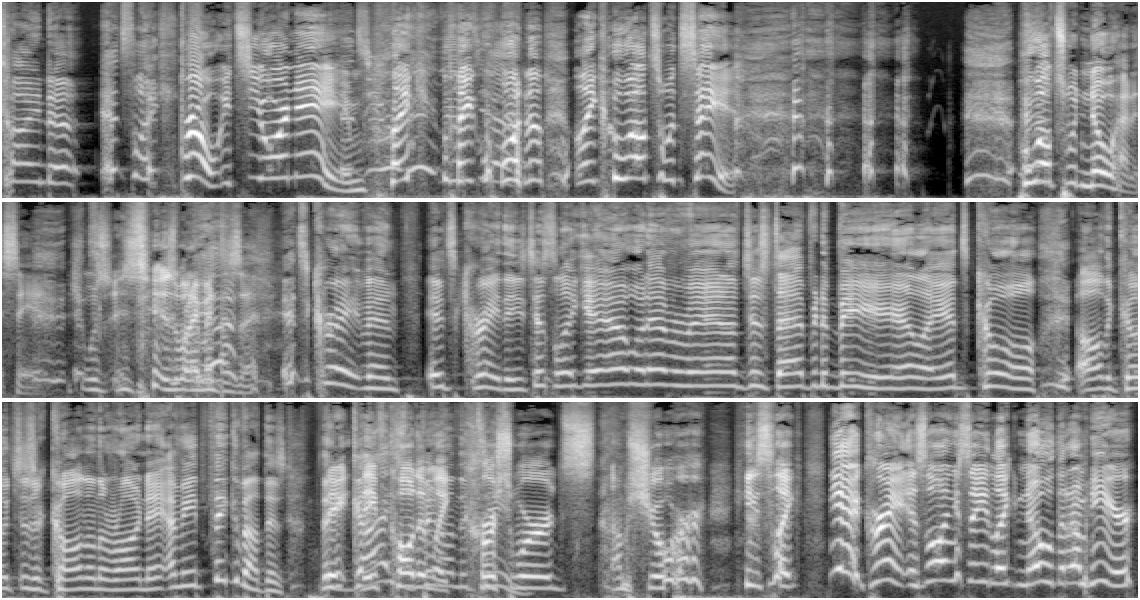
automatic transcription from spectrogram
kinda. It's like Bro, it's your name. like, like what? Like who else would say it? who else would know how to say it? Was is, is what I meant to say. It's great, man. It's great. He's just like, yeah, whatever, man. I'm just happy to be here. Like, it's cool. All the coaches are calling him the wrong name. I mean, think about this. The They, they've called him like curse team. words. I'm sure. He's like, yeah, great. As long as they like know that I'm here.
